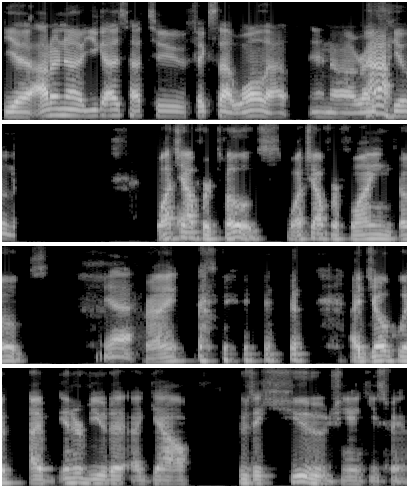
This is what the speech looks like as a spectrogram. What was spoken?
Yeah, I don't know. You guys have to fix that wall out in uh, right Ah, field. watch Yeah, out for toes. Watch out for flying toes. yeah, Right. I joke with. I've interviewed a, a gal who's a huge Yankees fan.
